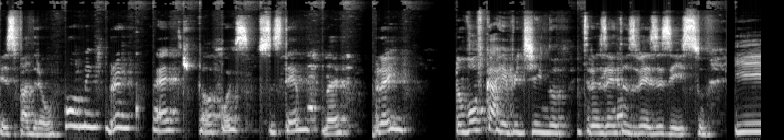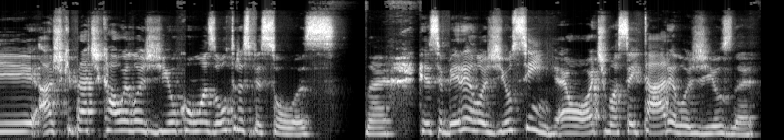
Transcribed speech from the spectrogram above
esse padrão? Homem, branco, hétero, aquela coisa, sistema, né? Por aí. Não vou ficar repetindo 300 vezes isso. E acho que praticar o elogio com as outras pessoas, né? Receber elogio, sim, é ótimo. Aceitar elogios, né?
